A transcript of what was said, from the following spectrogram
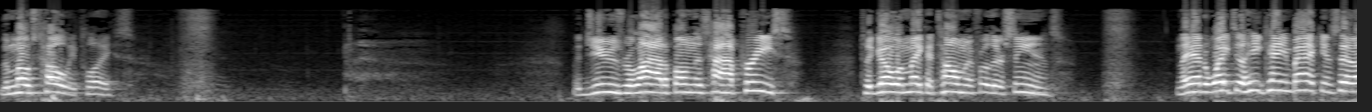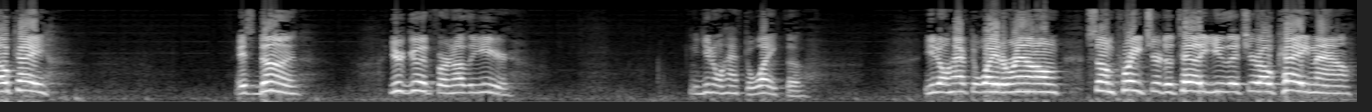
the most holy place. The Jews relied upon this high priest to go and make atonement for their sins. And they had to wait till he came back and said, okay, it's done. You're good for another year. You don't have to wait though. You don't have to wait around on some preacher to tell you that you're okay now.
